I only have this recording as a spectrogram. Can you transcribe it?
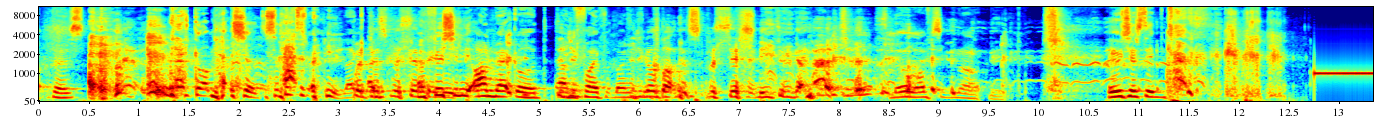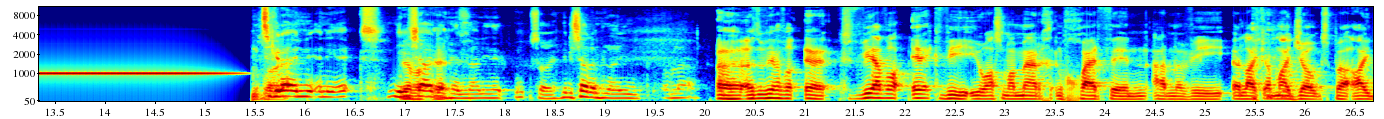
doctors, got measured, so that's what I mean. Like, But I'm just specifically- officially on record, I'm you- five foot nine. Did you go doctor specifically to get measured? No, obviously not, mate. It was just... A... Ti gyda any, any ex? Ni wedi siarad am hynna, ni'n... Sorry, ni wedi siarad am hynna, ni'n uh Ydw fi efo ex. Fi efo ec fi yw os mae merch yn chwerthin arno fi, like, at my jokes, but I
